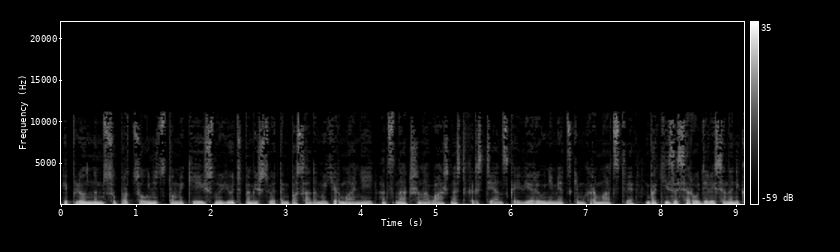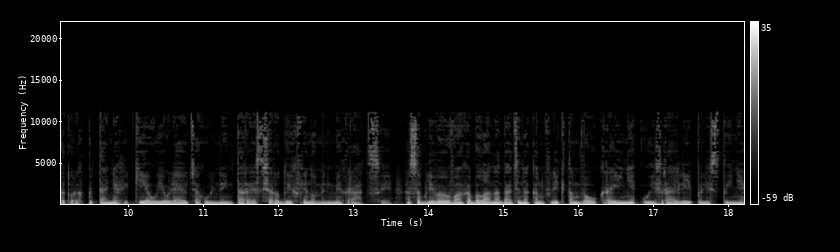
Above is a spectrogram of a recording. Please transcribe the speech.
і плённым супрацоўніцтвам якія існуюць паміж святым пасадам і германіяй адзначана важнасць хрысціянскай веры ў нямецкім грамадстве бакі засяродзіліся на некаторых пытаннях якія ўяўляюць агульны інтарэс сярод іх феномен міграцыі. Асаблівая ўвага была нададзена канфліктам ва ўкраіне у ізраілі і палестыне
